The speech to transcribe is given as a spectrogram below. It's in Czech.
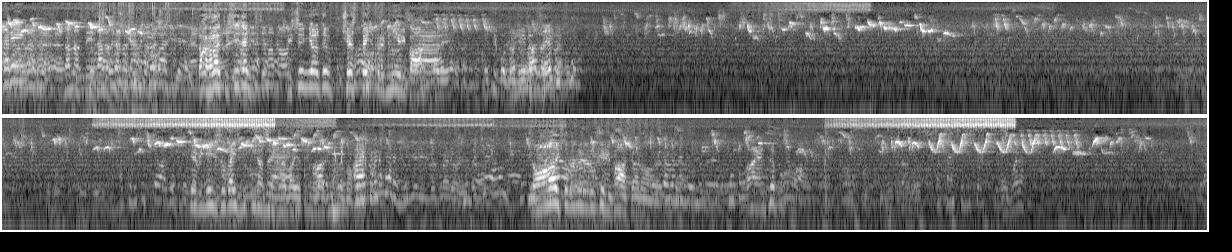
Tady. Tak hele, ty jsi, ten, ty jsi měl ten čest být první rybák tady. To ti podržím. Tě vidíš, že jsou tady zvyklí na ten chleba, jestli má hází chleba. Ale jak bych chtěla Jo, když to vezme do ruky rybák, ano. Ale jen se pochvál.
